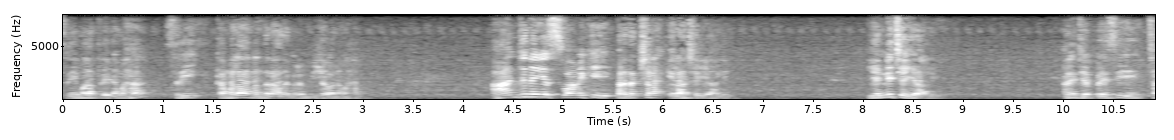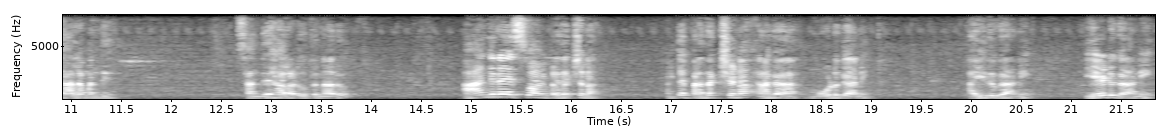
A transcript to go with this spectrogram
శ్రీమాత్రే నమ. శ్రీ కమలానందనాథ గురుభ్యో నమ. ఆంజనేయ స్వామికి ప్రదక్షిణ ఎలా చేయాలి? ఎన్ని చేయాలి? అని చెప్పేసి చాలామంది సందేహాలు అడుగుతున్నారు. ఆంజనేయ స్వామి ప్రదక్షిణ అంటే ప్రదక్షిణ అనగా మూడు కానీ ఐదు కానీ ఏడు కానీ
